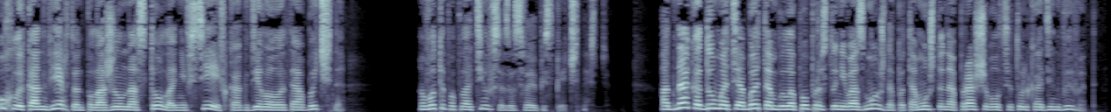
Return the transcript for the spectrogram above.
Пухлый конверт он положил на стол, а не в сейф, как делал это обычно. Вот и поплатился за свою беспечность. Однако думать об этом было попросту невозможно, потому что напрашивался только один вывод —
